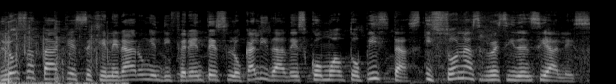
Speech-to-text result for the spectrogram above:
Los ataques se generaron en diferentes localidades como autopistas y zonas residenciales.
